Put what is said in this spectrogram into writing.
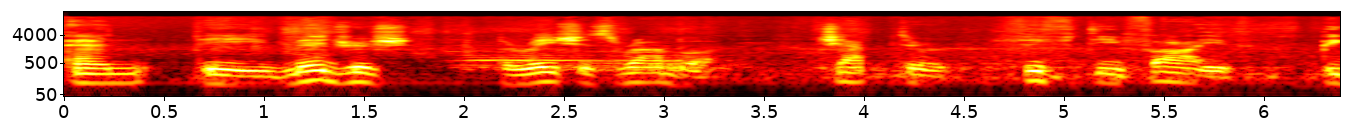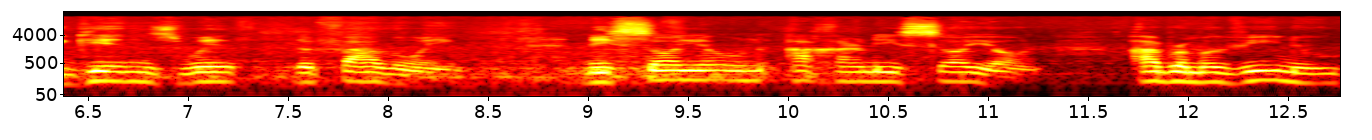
And the Medrash Bereshis Rabbah, chapter 55, begins with the following. Nisoyon achar nisoyon. Abraham Avinu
